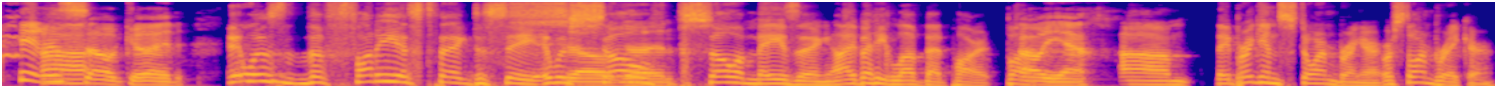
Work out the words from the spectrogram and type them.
it was Uh, so good. It was the funniest thing to see. It was So so so, amazing. I bet he loved that part. Oh yeah, um, they bring in Stormbringer or Stormbreaker.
